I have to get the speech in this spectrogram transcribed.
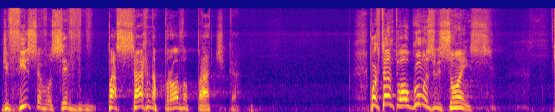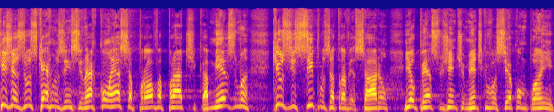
difícil é você passar na prova prática. Portanto, algumas lições que Jesus quer nos ensinar com essa prova prática, a mesma que os discípulos atravessaram, e eu peço gentilmente que você acompanhe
